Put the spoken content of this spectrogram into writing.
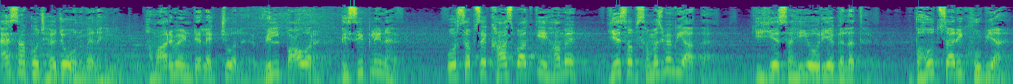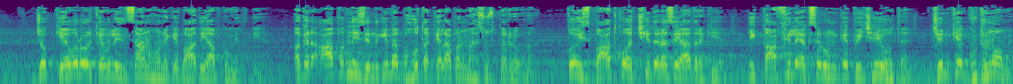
ऐसा कुछ है जो उनमें नहीं है। हमारे में इंटेलेक्चुअल है विल पावर है डिसिप्लिन है। और सबसे खास बात की हमें ये सब समझ में भी आता है कि ये सही और ये गलत है। बहुत सारी खूबियाँ हैं जो केवल और केवल इंसान होने के बाद ही आपको मिलती है। अगर आप अपनी ज़िंदगी में बहुत अकेलापन महसूस कर रहे हो ना तो इस बात को अच्छी तरह से याद रखिए कि काफिले अक्सर उनके पीछे ही होते हैं, जिनके घुटनों में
